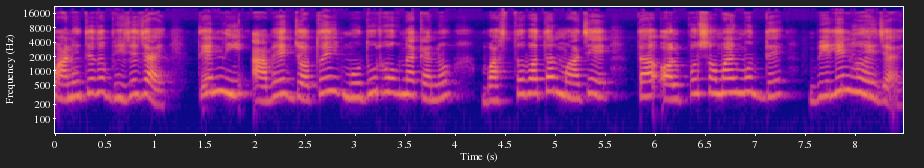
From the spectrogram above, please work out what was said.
পানিতে তো ভিজে যায়, তেমনি আবেগ যতই মধুর হোক না কেন, বাস্তবতার মাঝে তা অল্প সময়ের মধ্যে বিলীন হয়ে যায়।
